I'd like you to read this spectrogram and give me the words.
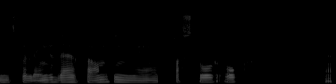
In het verlengde daarvan ging eh, de pastoor ook eh,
